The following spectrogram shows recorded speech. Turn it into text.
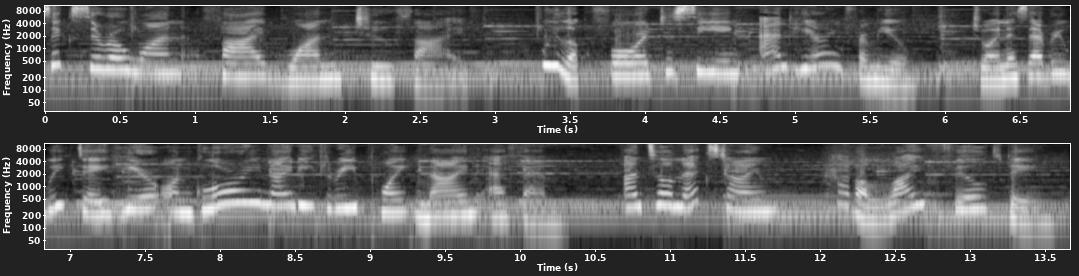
601 5125. We look forward to seeing and hearing from you. Join us every weekday here on Glory 93.9 FM. Until next time, have a life filled day.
